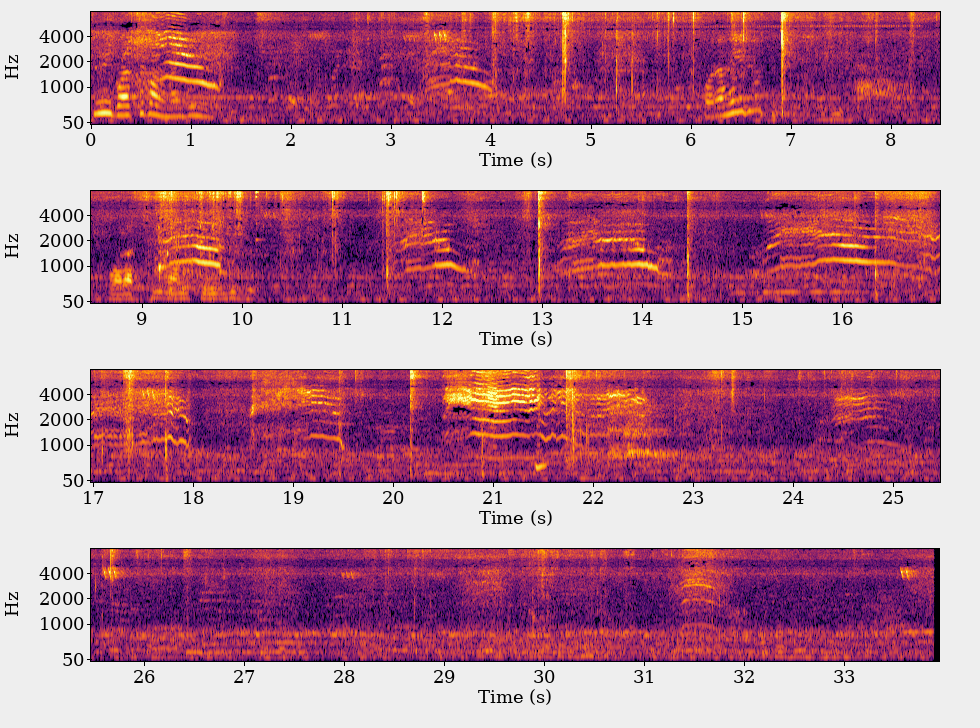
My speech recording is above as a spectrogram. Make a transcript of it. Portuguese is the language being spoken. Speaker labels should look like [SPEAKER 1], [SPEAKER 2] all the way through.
[SPEAKER 1] Não bonito. bom, né, meu filho. rede,
[SPEAKER 2] sim, vai, aí, o de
